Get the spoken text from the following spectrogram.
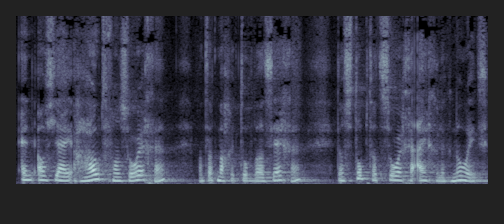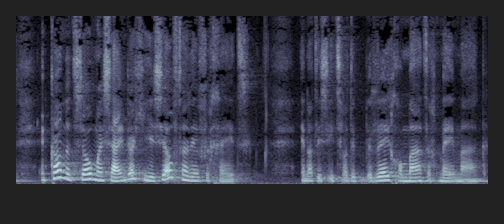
En als jij houdt van zorgen want dat mag ik toch wel zeggen, dan stopt dat zorgen eigenlijk nooit. En kan het zomaar zijn dat je jezelf daarin vergeet. En dat is iets wat ik regelmatig meemaak.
